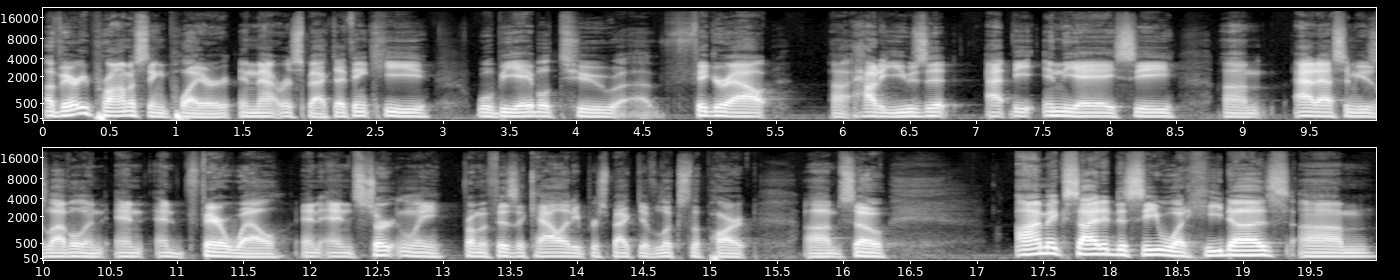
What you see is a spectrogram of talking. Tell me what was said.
a very promising player in that respect. I think he will be able to uh, figure out uh, how to use it at the in the AAC um, at SMU's level and and and fare well and and certainly from a physicality perspective looks the part. Um, so I'm excited to see what he does. Um,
